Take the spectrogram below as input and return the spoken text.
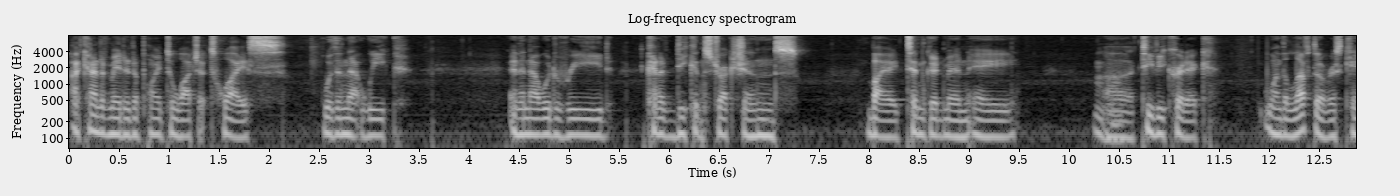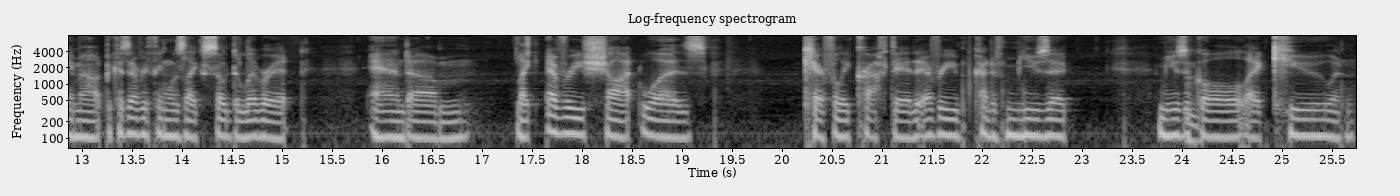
I kind of made it a point to watch it twice within that week. And then I would read kind of deconstructions by Tim Goodman, a Mhm. uh, TV critic, when the leftovers came out because everything was like so deliberate and um, like every shot was carefully crafted. Every kind of music musical hmm. like cue and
